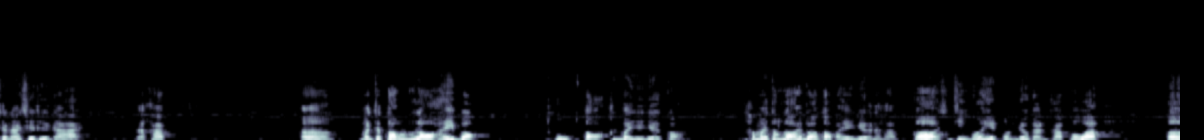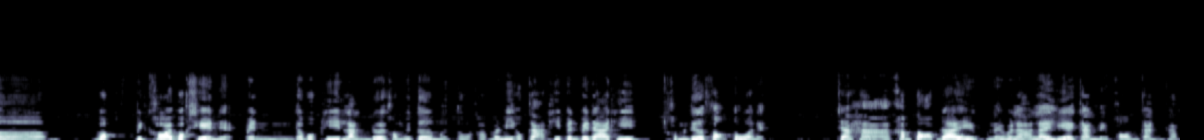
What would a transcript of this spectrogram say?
จะน่าเชื่อถือได้นะครับเออมันจะต้องรอให้บล็อกถูกต่อขึ้นไปเยอะๆก่อนทำไมต้องรอให้บล็อกต่อไปเยอะๆนะครับ ก็จริงๆเพราะเหตุผลเดียวกันครับ เพราะว่า เอ่อบล็อกบิตคอยบล็อกเชนเนี่ย เป็นระบบที่ run ด้วยคอมพิวเตอร์หมื่นตัวครับ มันมีโอกาสที่เป็นไปได้ที่คอมพิวเตอร์สองตัวเนี่ย จะหาคำตอบได้ในเวลาไล่เลี่ยกันหรือพร้อมกันครับ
